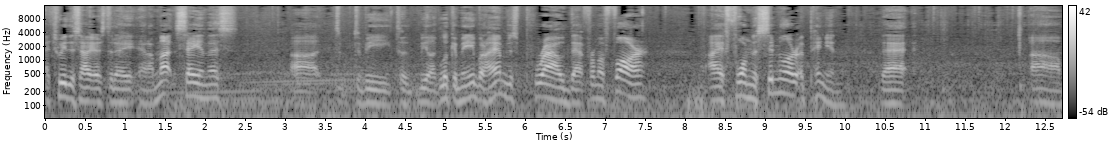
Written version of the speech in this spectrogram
I tweeted this out yesterday, and I'm not saying this uh, to, to, be to be like, look at me, but I am just proud that from afar, I formed a similar opinion that um,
